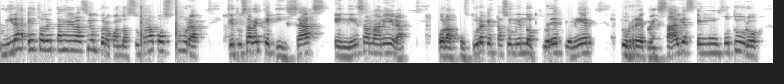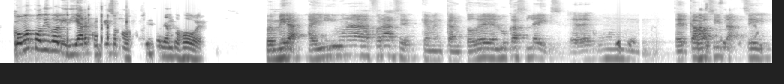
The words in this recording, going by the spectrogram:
mira esto de esta generación, pero cuando asume una postura que tú sabes que quizás en esa manera o la postura que está asumiendo puede tener tus represalias en un futuro, ¿cómo has podido lidiar con eso estás estudiando joven? Pues mira, hay una frase que me encantó de Lucas Leis, él es un, él capacita, sí,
